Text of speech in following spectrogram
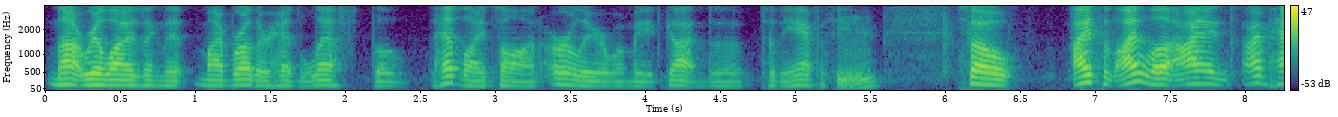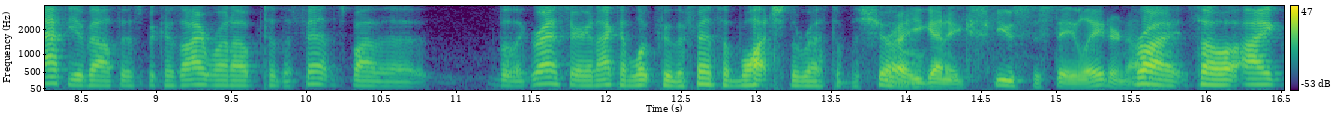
not realizing that my brother had left the headlights on earlier when we had gotten to, to the amphitheater. So I, th- I, lo- I, I'm happy about this because I run up to the fence by the, by the grass area and I can look through the fence and watch the rest of the show. Right. You got an excuse to stay later now. Right. So I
